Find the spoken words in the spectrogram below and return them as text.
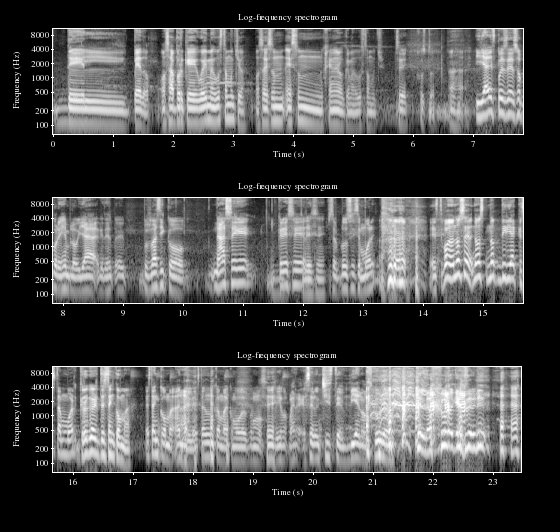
del pedo. O sea, porque, güey, me gusta mucho. O sea, es un, es un género que me gusta mucho. Sí, justo. Ajá. Y ya después de eso, por ejemplo, ya, eh, pues básico, nace, crece, crece. se reproduce y se muere. Este, bueno, no sé, no, no diría que está muerto. Creo que ahorita está en coma. Está en coma, ándale, está en coma, como, como Sí. bueno, ese era un chiste bien oscuro. Te lo juro que es un chiste.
